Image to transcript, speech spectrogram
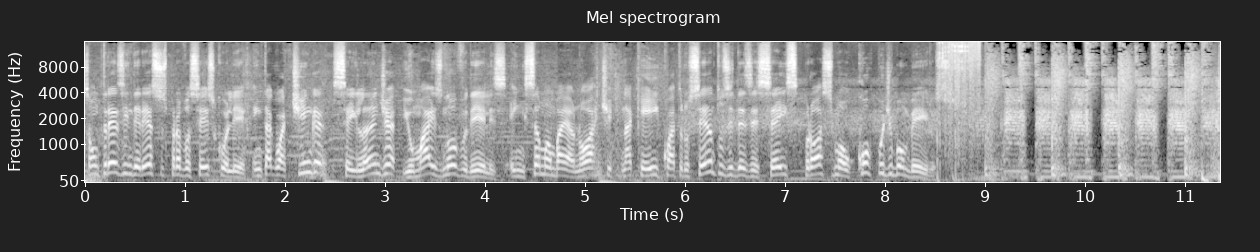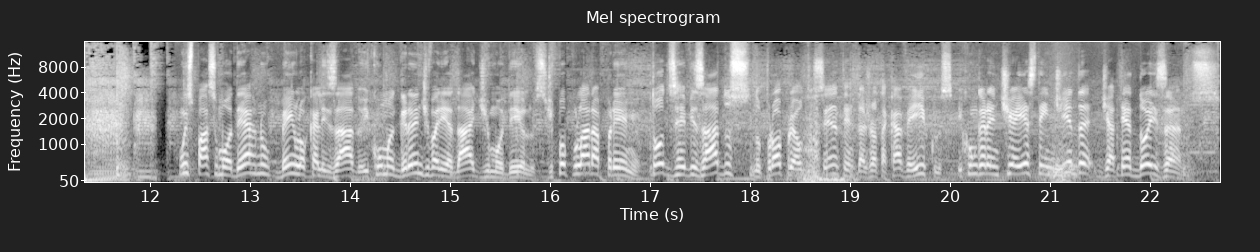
São três endereços para você escolher: em Taguatinga, Ceilândia e o mais novo deles, em Samambaia Norte, na QI 416, próximo ao Corpo de Bombeiros. Um espaço moderno, bem localizado e com uma grande variedade de modelos, de popular a prêmio, todos revisados no próprio Auto Center da JK Veículos e com garantia estendida de até dois anos.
